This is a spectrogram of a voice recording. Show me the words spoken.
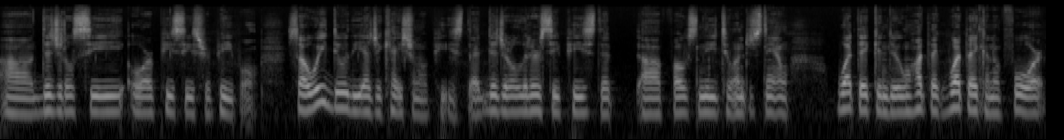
uh, Digital C, or PCs for People. So we do the educational piece, that digital literacy piece that uh, folks need to understand what they can do, what they what they can afford,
